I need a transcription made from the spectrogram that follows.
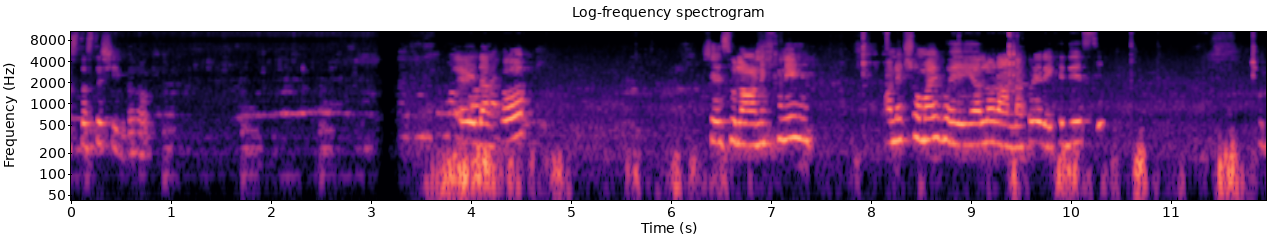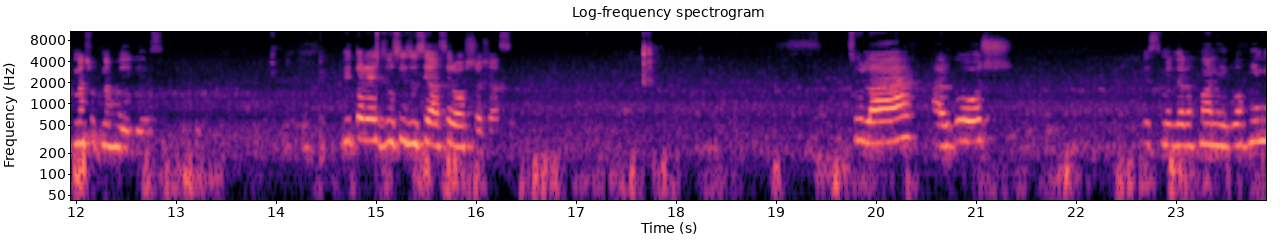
আস্তে আস্তে সিদ্ধ হবে। এই দেখো। সেই চুলা অনেকখানি। অনেক সময় হয়ে গেল রান্না করে রেখে দিয়েছি। শুকনা শুকনা হয়ে গিয়েছে। ভিতরে জুসি জুসি আছে রস রস আছে। চুলা আর গোশ বিসমিল্লা রহমান ইব্রাহিম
